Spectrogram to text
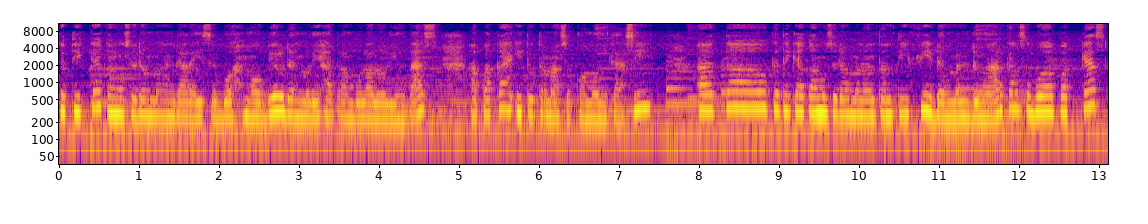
Ketika kamu sedang mengendarai sebuah mobil dan melihat rambu lalu lintas, apakah itu termasuk komunikasi? Atau ketika kamu sedang menonton TV dan mendengarkan sebuah podcast,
